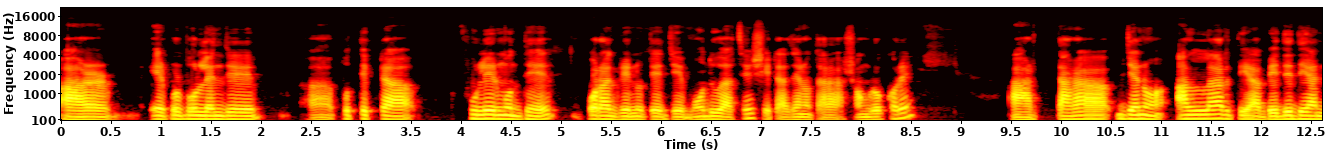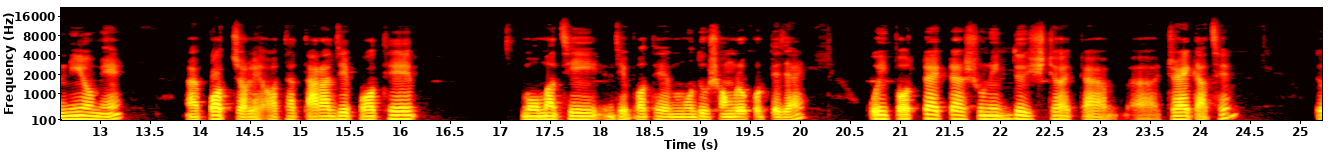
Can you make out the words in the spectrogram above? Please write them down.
আর এরপর বললেন যে প্রত্যেকটা ফুলের মধ্যে পরাগরেণুতে যে মধু আছে, সেটা যেন তারা সংগ্রহ করে। আর তারা যেন আল্লাহর দেয়া বেঁধে দেওয়ার নিয়মে পথ চলে। অর্থাৎ তারা যে পথে মৌমাছি, যে পথে মধু সংগ্রহ করতে যায়, ওই পথটা একটা সুনির্দিষ্ট একটা ট্র্যাক আছে। তো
